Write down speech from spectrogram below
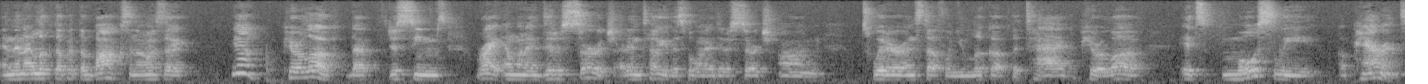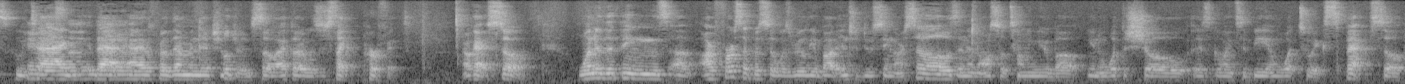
And then I looked up at the box and I was like, yeah, pure love. That just seems right. And when I did a search, I didn't tell you this, but when I did a search on Twitter and stuff, when you look up the tag pure love, it's mostly parents who Parents, tag that yeah. as for them and their children. So I thought it was just like perfect. Okay, so one of the things uh, our first episode was really about introducing ourselves and then also telling you about you know what the show is going to be and what to expect. So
